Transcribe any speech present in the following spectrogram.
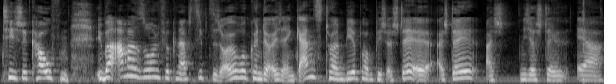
Bierpong-Tische kaufen. Über Amazon für knapp 70 Euro könnt ihr euch einen ganz tollen Bierpong-Tisch erstell, äh, erstellen, erst- nicht erstellen, er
